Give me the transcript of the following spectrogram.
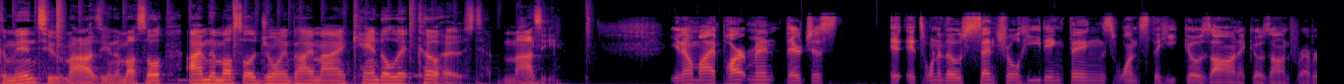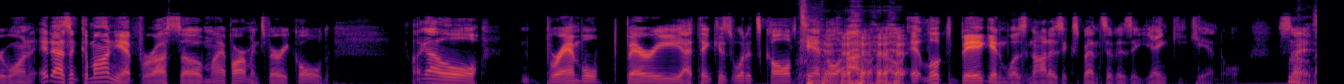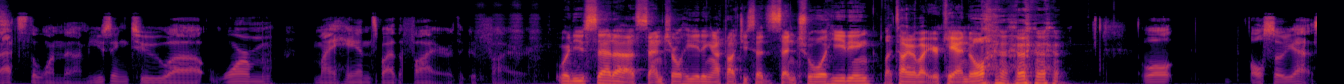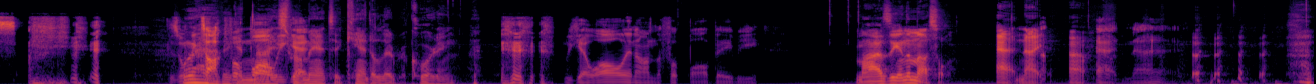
Welcome into Mozzie and the Muscle. I'm the Muscle, joined by my candlelit co-host, Mozzie. You know, my apartment, they're just it, it's one of those central heating things. Once the heat goes on, it goes on for everyone. It hasn't come on yet for us, so my apartment's very cold. I got a little brambleberry, I think is what it's called, candle. I don't know. It looked big and was not as expensive as a Yankee candle. So Nice. that's the one that I'm using to uh, warm my hands by the fire, the good fire. When you said uh, central heating, I thought you said sensual heating, like talking about your candle. Well, also yes. Because when We're we talk football, a nice we get romantic candlelit recording. we go all in on the football, baby. Mozzie and the Muscle at night. Oh. At night.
